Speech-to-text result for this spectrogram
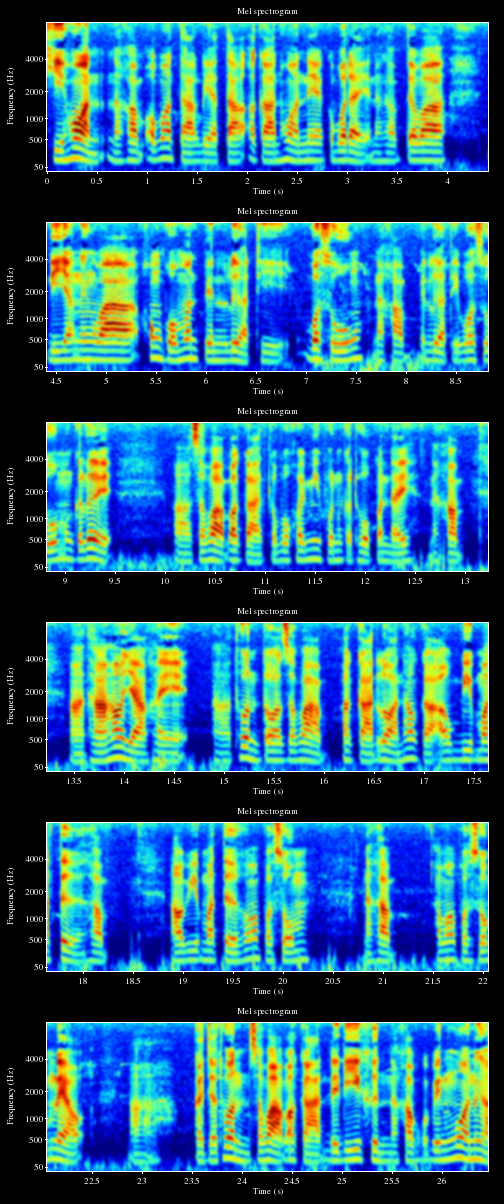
ขี้ห้อนนะครับ เอามาตากแดดตากอากาศห้อนแน่ก็บ่ได้นะครับ แต่ว่า ดีอย่างหนึ่งว่าของผมมันเป็นเลือดที่บ่สูงนะครับ เป็นเลือดที่บ่สูงมันก็เลยสภาพอากาศก็บ่ค่อยมีผลกระทบปานใดนะครับถ้าเฮาอยากให้อ่าทนต่อสภาพอากาศร้อนเฮาก็เอาบีบมาเตอร์ครับ เอาบีบมาเตอร์เข้ามาผสมนะครับ เอามาผสมแล้วก็จะทนสภาพอากาศได้ดีขึ้นนะครับ ก็เป็นงัวเนื้อ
